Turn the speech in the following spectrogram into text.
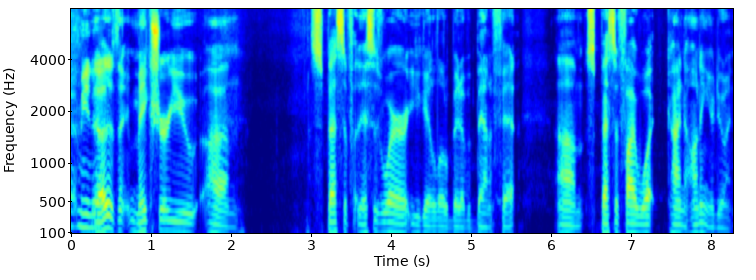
I mean, The other thing, make sure you um, specify. This is where you get a little bit of a benefit. Um, specify what kind of hunting you're doing,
